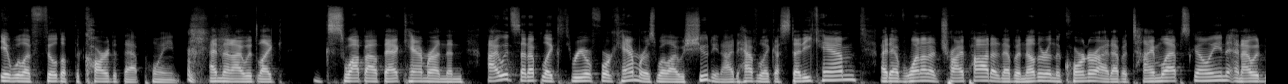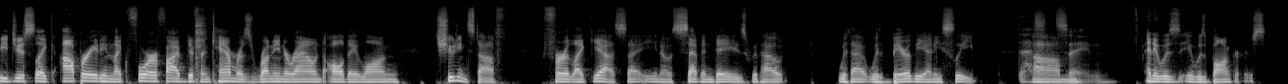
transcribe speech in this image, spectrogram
it will have filled up the card at that point, and then I would like swap out that camera and then I would set up like three or four cameras while I was shooting. I'd have like a steady cam, I'd have one on a tripod, I'd have another in the corner, I'd have a time lapse going and I would be just like operating like four or five different cameras running around all day long shooting stuff for like yes, uh, you know, 7 days without without with barely any sleep. That's um, insane. And it was it was bonkers.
